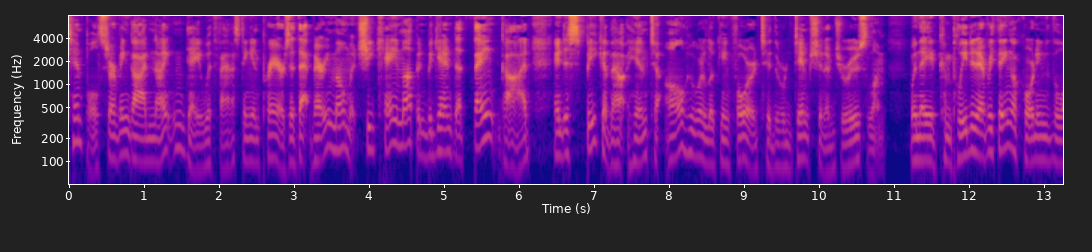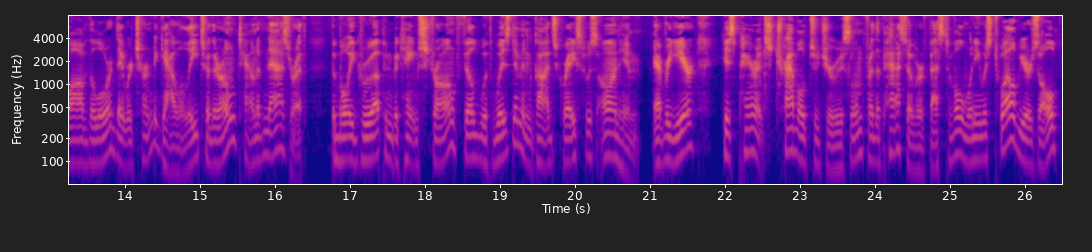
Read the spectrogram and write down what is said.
temple, serving God night and day with fasting and prayers. At that very moment, she came up and began to thank God and to speak about him to all who were looking forward to the redemption of Jerusalem. When they had completed everything according to the law of the Lord, they returned to Galilee to their own town of Nazareth. The boy grew up and became strong, filled with wisdom, and God's grace was on him. Every year, his parents traveled to Jerusalem for the Passover festival. When he was 12 years old,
